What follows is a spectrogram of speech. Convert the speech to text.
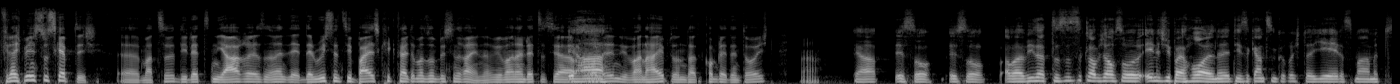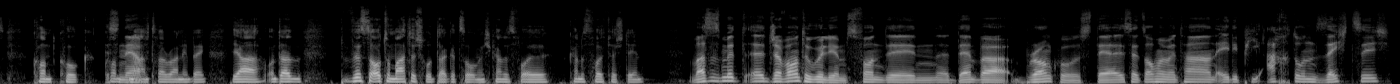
vielleicht bin ich zu skeptisch, äh, Matze. Die letzten Jahre, ist- der, der Recency Bias kickt halt immer so ein bisschen rein. Ne? Wir waren halt letztes Jahr Ja. all in, wir waren hyped und hat komplett enttäuscht. Ja. Ja, ist so, ist so. Aber wie gesagt, das ist, glaube ich, auch so ähnlich wie bei Hall, ne? Diese ganzen Gerüchte jedes Mal mit kommt Cook, kommt ein anderer Running Back. Ja, und dann wirst du automatisch runtergezogen. Ich kann das voll, kann das voll verstehen. Was ist mit äh, Javonte Williams von den äh, Denver Broncos? Der ist jetzt auch momentan ADP 68,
